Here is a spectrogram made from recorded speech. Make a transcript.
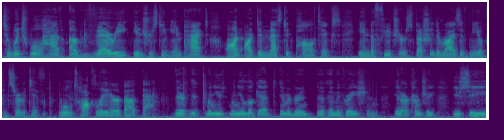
to which will have a very interesting impact on our domestic politics in the future, especially the rise of neoconservative. We'll yeah. talk later about that there, there, when you when you look at immigrant uh, immigration in our country, you see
